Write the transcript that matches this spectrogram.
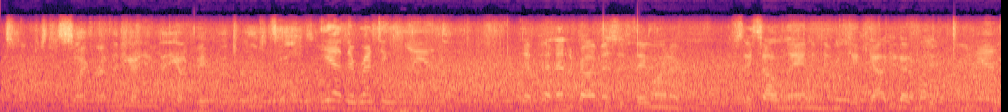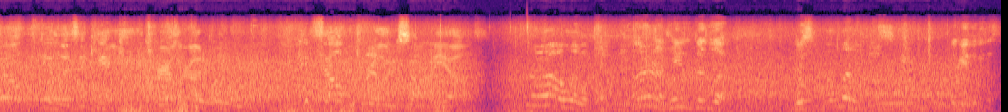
Just for bucks, for just a site rent. Then you got then you got to pay for the trailer itself. Yeah, they're renting the land. And and then the problem is if they want to, if they sell the land and then we kick you out, you got to move. Yeah. Well, the deal is they can't keep the trailer out of it. You can sell the trailer to somebody else. Oh, a little bit. No, no, no. Take a good look. There's, A little bit. okay, look at this.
